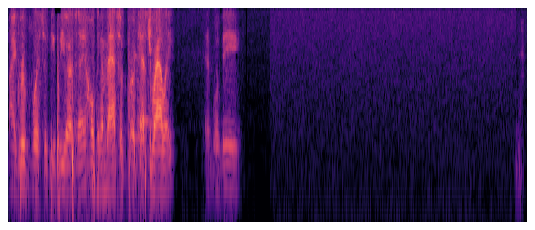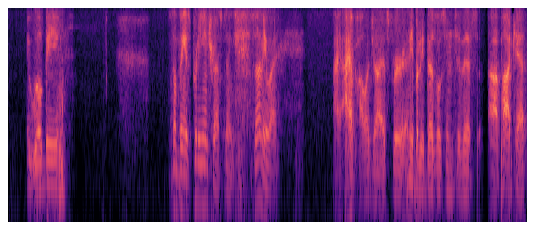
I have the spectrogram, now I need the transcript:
My group, Voice of People USA, holding a massive protest rally. And it will be it will be something that's pretty interesting. So anyway, I, I apologize for anybody that does listen to this uh, podcast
